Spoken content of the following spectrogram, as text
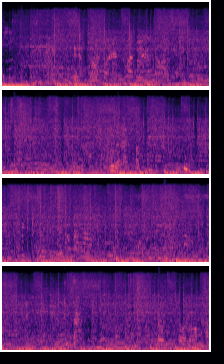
ไม่สิเกือบโดนตัวอันตัวตีอันโดนโดนตัวโลกฆ่า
